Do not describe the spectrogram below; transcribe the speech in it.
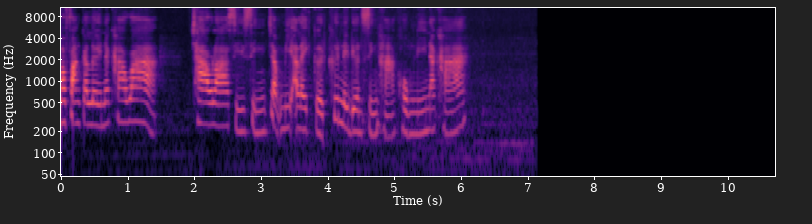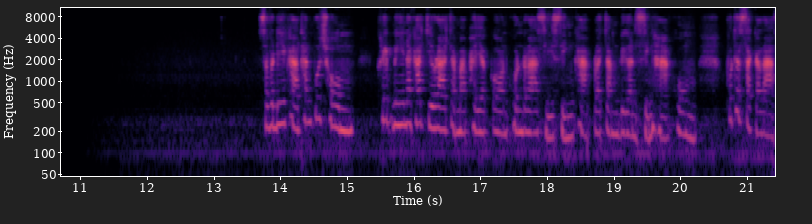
มาฟังกันเลยนะคะว่า ชาวราศีสิงห์จะมีอะไรเกิดขึ้นในเดือนสิงหาคมนี้นะคะ สวัสดีค่ะท่านผู้ชม คลิปนี้นะคะ จิราจะมาพยากรณ์คนราศีสิงห์ค่ะ ประจำเดือนสิงหาคม พุทธศักราช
